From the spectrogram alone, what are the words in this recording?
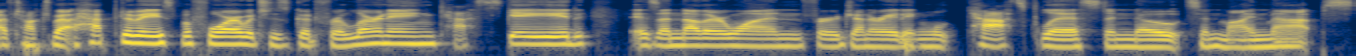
I've talked about Heptabase before, which is good for learning. Cascade is another one for generating task lists and notes and mind maps.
